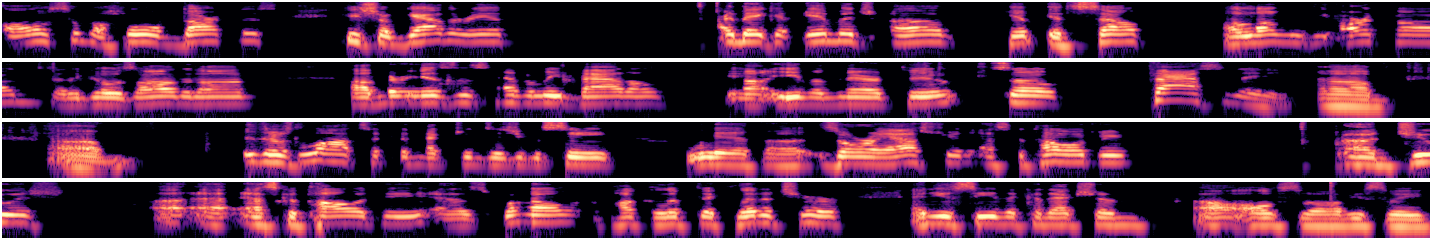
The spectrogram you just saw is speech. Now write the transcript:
also the whole darkness, he shall gather in and make an image of him itself, along with the archons, and it goes on and on. Uh, there is this heavenly battle uh, even there too. So fascinating. Um, um, there's lots of connections, as you can see, with uh, Zoroastrian eschatology, uh, Jewish uh, uh, eschatology as well, apocalyptic literature, and you see the connection also, obviously,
